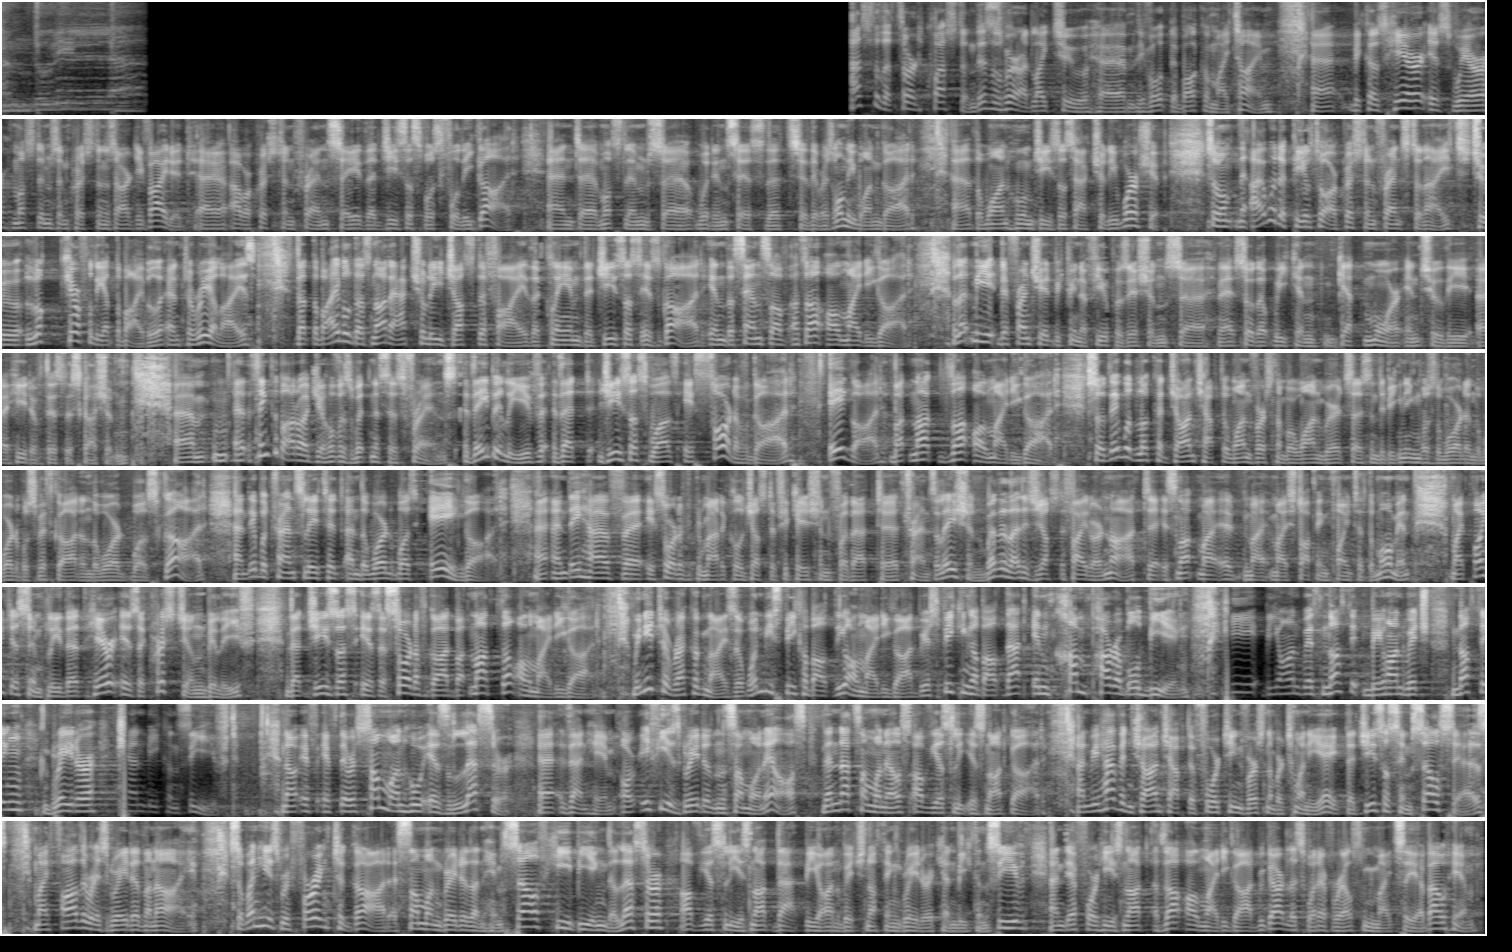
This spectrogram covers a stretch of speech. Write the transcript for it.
الحمد لله As for the third question, this is where I'd like to um, devote the bulk of my time, uh, because here is where Muslims and Christians are divided. Uh, our Christian friends say that Jesus was fully God, and uh, Muslims uh, would insist that there is only one God, uh, the one whom Jesus actually worshipped. So I would appeal to our Christian friends tonight to look carefully at the Bible and to realize that the Bible does not actually justify the claim that Jesus is God in the sense of the Almighty God. Let me differentiate between a few positions uh, so that we can get more into the uh, heat of this discussion. Um, uh, think about our Jehovah's Witnesses friends. They believe that Jesus was a sort of God, a God, but not the Almighty God. So they would look at John chapter 1, verse number 1, where it says, In the beginning was the Word, and the Word was with God, and the Word was God. And they would translate it, and the Word was a God. And they have uh, a sort of grammatical justification for that uh, translation. Whether that is justified or not uh, is not my, uh, my, my stopping point at the moment. My point is simply that here is a Christian belief that Jesus is a sort of God, but not the Almighty God. We need to recognize that when we speak about the Almighty God, we are speaking about that incomparable being. He beyond, with nothing, beyond which nothing greater can be conceived. Now, if, if there is someone who is lesser uh, than him, or if he is greater than someone else, then that someone else obviously is not God. And we have in John chapter 14, verse number 28, that Jesus himself says, My Father is greater than I. So when he is referring to God as someone greater than himself, he being the lesser, obviously is not that beyond which nothing greater can be conceived, and therefore he is not the Almighty God, regardless whatever else we might say about him.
